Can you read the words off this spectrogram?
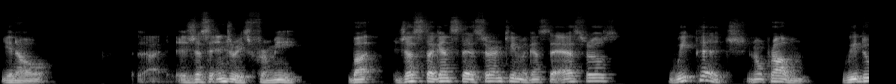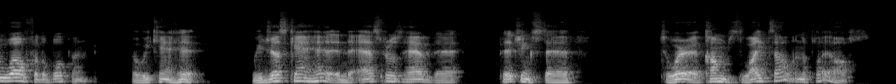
You know, Uh, it's just injuries for me. But just against a certain team, against the Astros, we pitch, no problem. We do well for the bullpen, but we can't hit. We just can't hit. And the Astros have that pitching staff to where it comes lights out in the playoffs.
